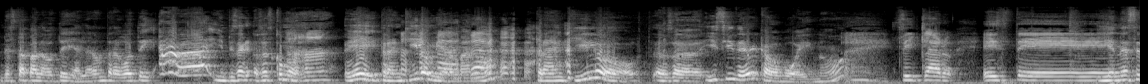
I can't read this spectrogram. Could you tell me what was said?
destapa la botella, le da un tragote y ¡ah! y empieza a, o sea, es como, Ajá. ¡ey, tranquilo, mi hermano! Tranquilo, o sea, easy there, cowboy, ¿no? Sí, claro. Este. Y en ese,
